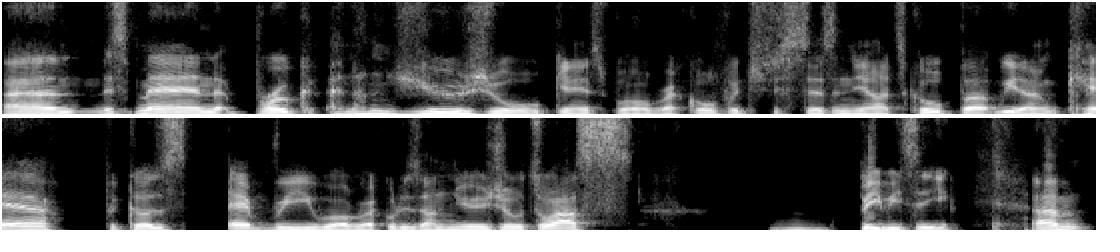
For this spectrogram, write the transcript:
And this man broke an unusual Guinness World Record, which just says in the article, but we don't care because every world record is unusual to us. BBC. Um,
